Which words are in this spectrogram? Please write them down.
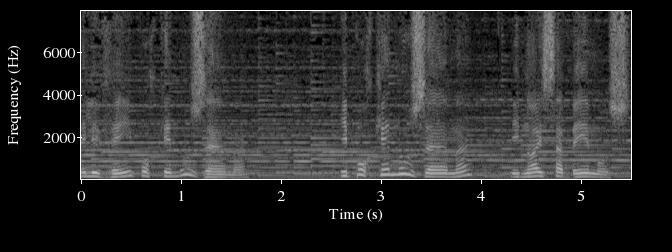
Ele vem porque nos ama. E porque nos ama, e nós sabemos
